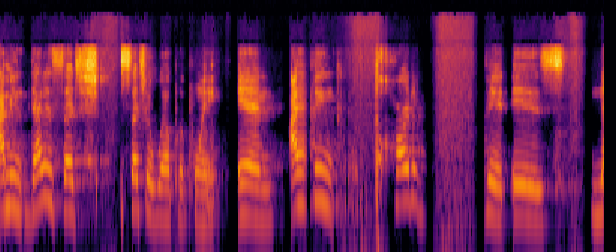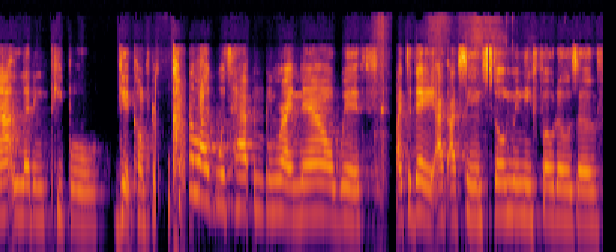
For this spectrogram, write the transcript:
I mean, that is such such a well put point. And I think part of it is not letting people get comfortable. Kind of like what's happening right now with, like today, I've, I've seen so many photos of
